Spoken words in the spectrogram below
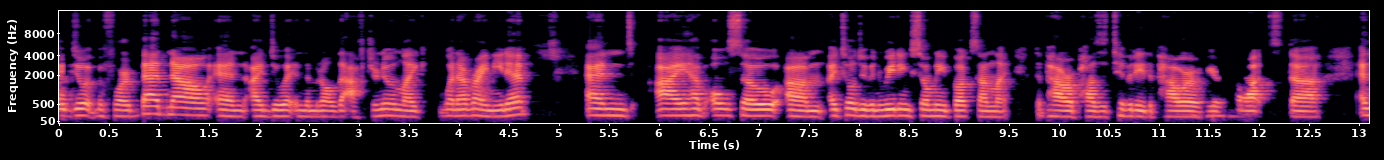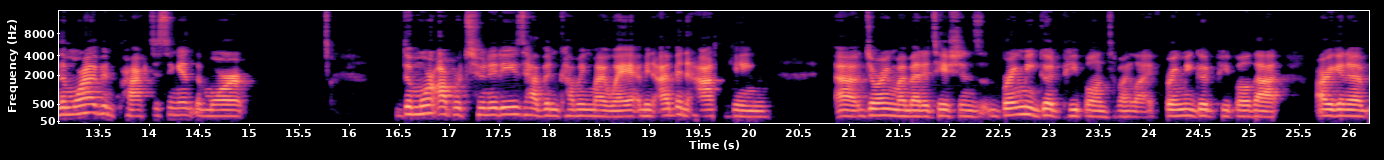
I do it before bed now and I do it in the middle of the afternoon like whenever I need it. And I have also um, I told you I've been reading so many books on like the power of positivity, the power of your mm-hmm. thoughts, the and the more I've been practicing it, the more the more opportunities have been coming my way. I mean, I've been asking uh, during my meditations, bring me good people into my life, bring me good people that are going to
